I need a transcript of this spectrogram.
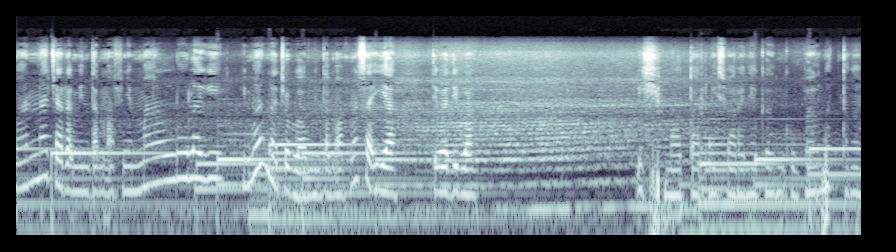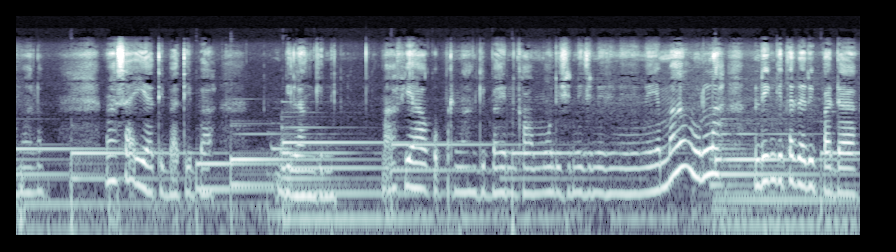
gimana cara minta maafnya? Malu lagi. Gimana coba minta maaf? Masa iya? Tiba-tiba ih motor nih suaranya ganggu banget tengah malam. Masa iya tiba-tiba bilang gini maaf ya aku pernah gibahin kamu di sini sini sini sini. Ya malu lah. Mending kita daripada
